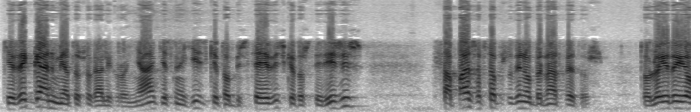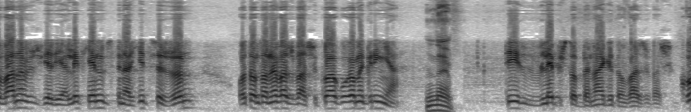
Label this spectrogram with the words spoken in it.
και δεν κάνει μια τόσο καλή χρονιά και συνεχίζεις και τον πιστεύεις και τον στηρίζεις, θα πας αυτά που σου δίνει ο Μπερνάρ φέτος. Το λέω για τον Ιωβάνοβιτς γιατί η αλήθεια είναι ότι στην αρχή της σεζόν όταν τον έβαζε βασικό ακούγαμε γκρινιά. Ναι. Τι βλέπεις τον Μπερνάρ και τον βάζει βασικό.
